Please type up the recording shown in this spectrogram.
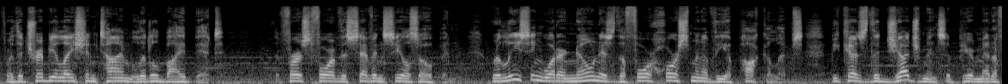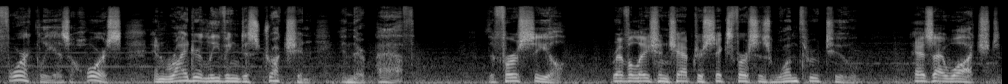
for the tribulation time little by bit. The first four of the seven seals open, releasing what are known as the four horsemen of the apocalypse, because the judgments appear metaphorically as a horse and rider leaving destruction in their path. The first seal, Revelation chapter 6 verses 1 through 2. As I watched,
